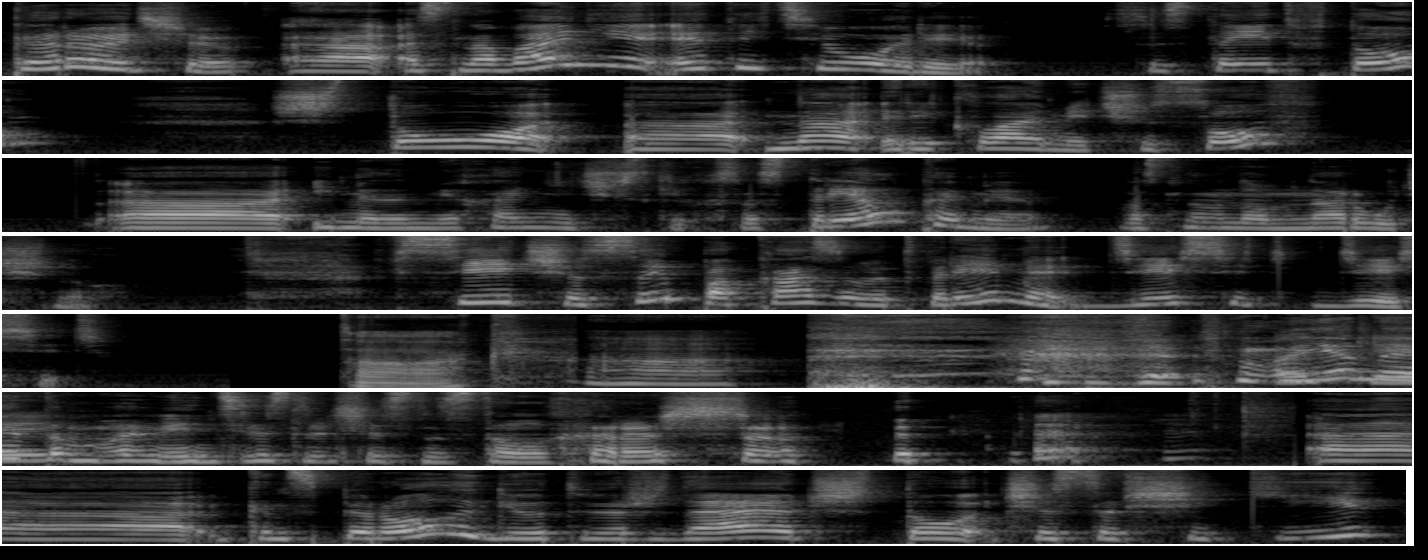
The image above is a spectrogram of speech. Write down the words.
Короче, а, основание этой теории состоит в том, что а, на рекламе часов, именно механических со стрелками, в основном наручных, все часы показывают время 10-10. Так. Ага. Мне на этом моменте, если честно, стало хорошо. А, конспирологи утверждают, что часовщики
